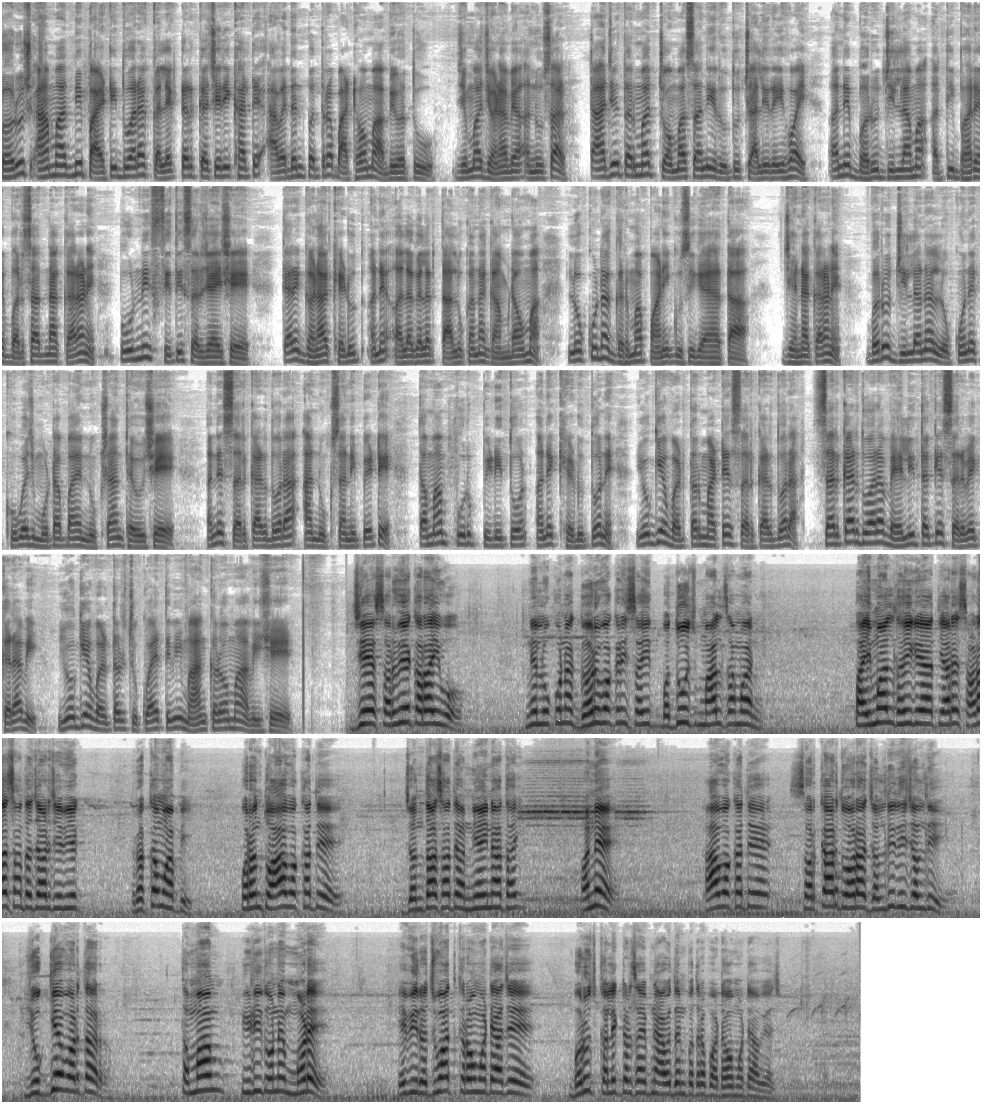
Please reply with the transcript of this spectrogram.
ભરૂચ આમ આદમી પાર્ટી દ્વારા કલેક્ટર કચેરી ખાતે આવેદનપત્ર પાઠવવામાં આવ્યું હતું, જેમાં જણાવ્યા અનુસાર, તાજેતરમાં ચોમાસાની ઋતુ ચાલી રહી હોય અને ભરૂચ જિલ્લામાં અતિભારે વરસાદના કારણે પૂરની સ્થિતિ સર્જાઈ છે. ત્યારે ઘણા ખેડૂત અને અલગ અલગ તાલુકાના ગામડાઓમાં લોકોના ઘરમાં પાણી ઘૂસી ગયા હતા, જેના કારણે ભરૂચ જિલ્લાના લોકોને ખૂબ જ મોટા પાયે નુકસાન થયું છે અને સરકાર દ્વારા આ નુકસાની પેટે તમામ પૂર પીડિતો અને ખેડૂતોને યોગ્ય વળતર માટે સરકાર દ્વારા સરકાર દ્વારા વહેલી તકે સર્વે કરાવી યોગ્ય વળતર ચૂકવાય તેવી માંગ કરવામાં આવી છે. જે સર્વે કરાવ્યો ને લોકોના ઘર વકરી સહિત બધું જ માલ સામાન પાયમાલ થઈ ગયા ત્યારે સાડા સાત હજાર જેવી એક રકમ આપી. પરંતુ આ વખતે જનતા સાથે અન્યાય ના થાય અને આ વખતે સરકાર દ્વારા જલ્દીથી જલ્દી યોગ્ય વળતર તમામ પીડિતોને મળે એવી રજૂઆત કરવા માટે આજે ભરૂચ કલેક્ટર સાહેબને આવેદનપત્ર પાઠવવા માટે આવ્યા છે.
